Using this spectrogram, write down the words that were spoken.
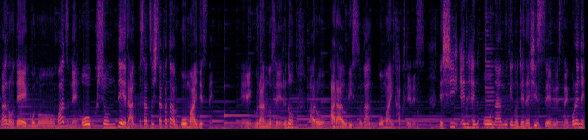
なので、この、まずね、オークションで落札した方は5枚ですね。えー、グランドセールのアローアラウリストが5枚確定です。で、CNN オーナー向けのジェネシスセールですね。これね、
